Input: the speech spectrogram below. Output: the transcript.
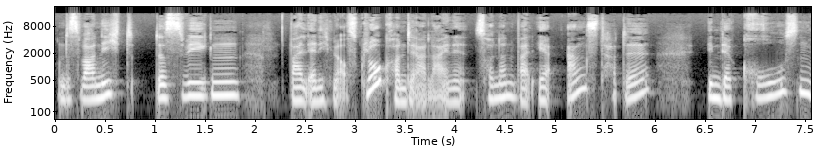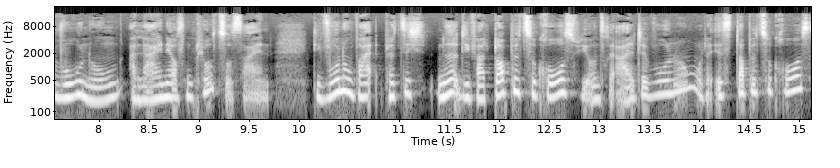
Und es war nicht deswegen, weil er nicht mehr aufs Klo konnte alleine, sondern weil er Angst hatte, in der großen Wohnung alleine auf dem Klo zu sein. Die Wohnung war plötzlich, ne, die war doppelt so groß wie unsere alte Wohnung oder ist doppelt so groß.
